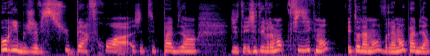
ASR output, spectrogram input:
horrible. J'avais super froid. J'étais pas bien. J'étais vraiment physiquement, étonnamment, vraiment pas bien.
